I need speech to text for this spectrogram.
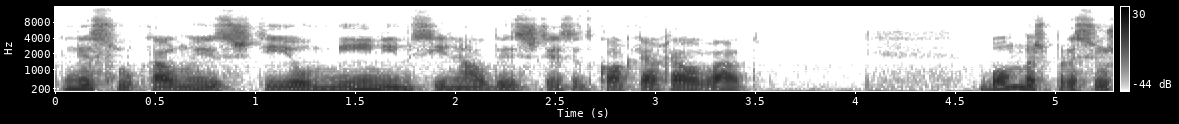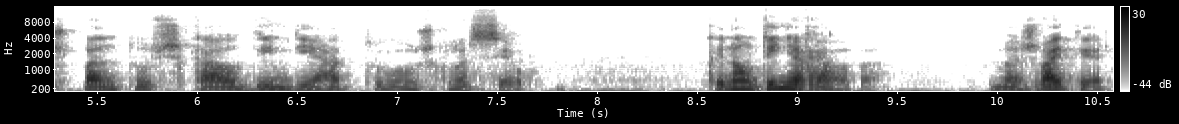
que nesse local não existia o mínimo sinal de existência de qualquer relevado. Bom, mas para seu espanto, o fiscal de imediato esclareceu que não tinha relva, mas vai ter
